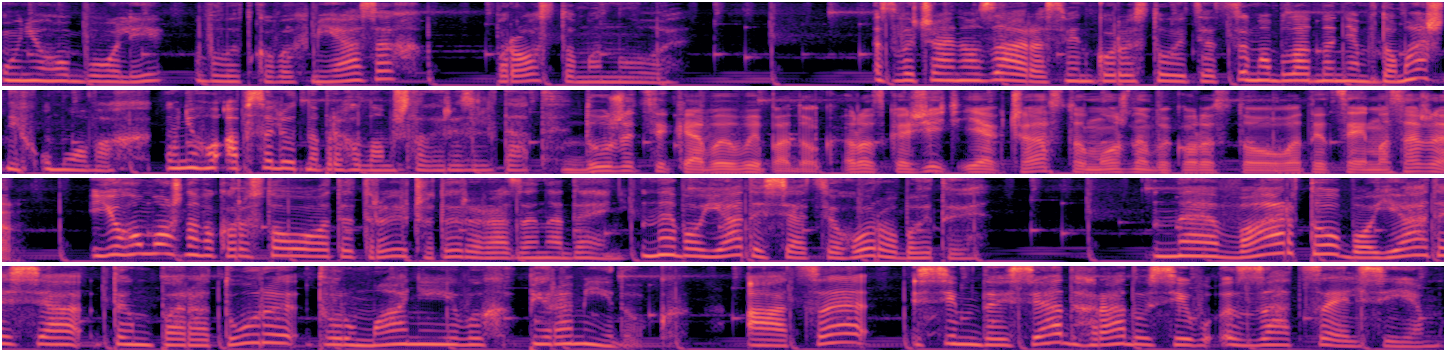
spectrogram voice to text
у нього болі в литкових м'язах просто минули. Звичайно, зараз він користується цим обладнанням в домашніх умовах. У нього абсолютно приголомшливий результат. Дуже цікавий випадок. Розкажіть, як часто можна використовувати цей масажер? Його можна використовувати 3-4 рази на день. Не боятися цього робити. Не варто боятися температури турманієвих пірамідок, а це 70 градусів за Цельсієм.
